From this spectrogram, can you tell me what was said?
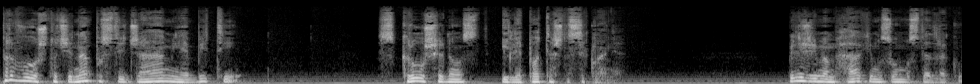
prvo što će napustiti džamije biti skrušenost i ljepota što se klanja. Bilježi imam hakim u svom ustadraku,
